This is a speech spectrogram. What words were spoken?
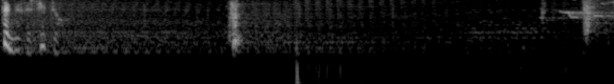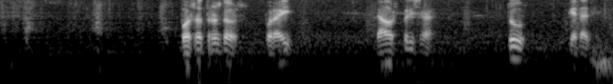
Te necesito. Vosotros dos, por ahí. Daos prisa. Tú, quédate.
